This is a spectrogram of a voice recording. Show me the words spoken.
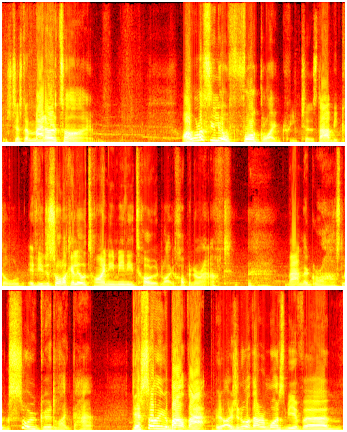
It's just a matter of time. I want to see little frog-like creatures. That'd be cool. If you just saw like a little tiny mini toad like hopping around. Man, the grass looks so good like that. There's something about that. Oh, you know what? That reminds me of um,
